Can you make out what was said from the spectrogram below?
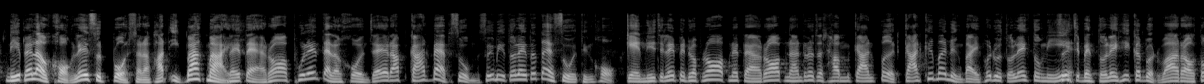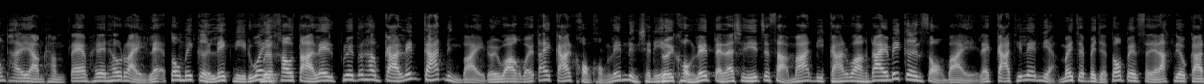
ทนิปและเหล่าของเล่นสุดโปรดสารพัดอีกมากมาย ในแต่รอบผู้เล่นแต่ละคนจะได้รับการ์ดแบบสุ่ม ซึ่งมีตัวเลขตั้งแต่0ถึง6เกมนี้จะเล่นเป็นรอบๆในแต่รอบนั้นเราจะทำการเปิดการ์ดขึ้นมาหนึ่งใบเพื่อดูตัวเลขตรงนี้ซึ่งจะเป็นตัวเลขที่กำหนดว่าเราต้องพยายามทำแต้มให้ได้เท่าไหร่ และต้องไม่เกินเลขนี้ด้วย เมื่อเข้าตาเล่นผู้เล่นต้องทำการเล่นการ์ดหนึ่งใบ โดยวางไว้ใต้การ์ดของของเล่นหนึ่งชนิด โดยของเล่นแต่ละชนิดจะสามารถมีการ์ดวางได้ไม่เกิน 2 ใบ และการ์ดที่เล่นเนี่ยไม่จำเป็นจะต้องเป็นสัญลักษณ์เดียวกัน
